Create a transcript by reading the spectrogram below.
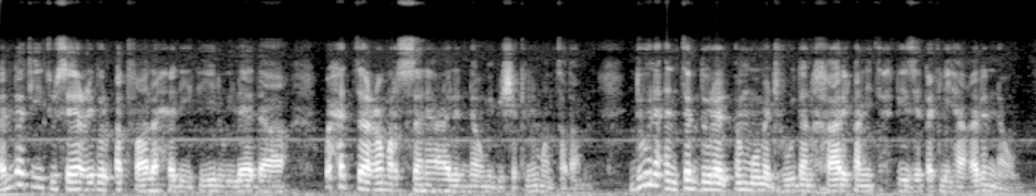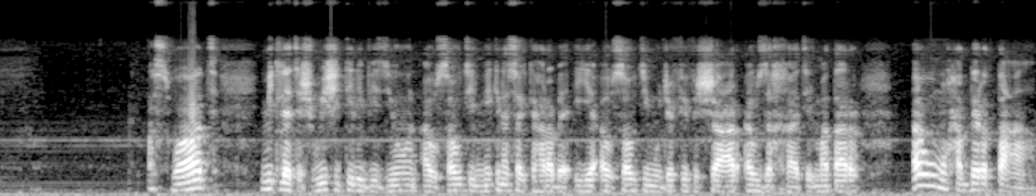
التي تساعد الأطفال حديثي الولادة وحتى عمر السنة على النوم بشكل منتظم دون أن تبذل الأم مجهودا خارقا لتحفيز طفلها على النوم. أصوات مثل تشويش التلفزيون أو صوت المكنسة الكهربائية أو صوت مجفف الشعر أو زخات المطر أو محضر الطعام.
